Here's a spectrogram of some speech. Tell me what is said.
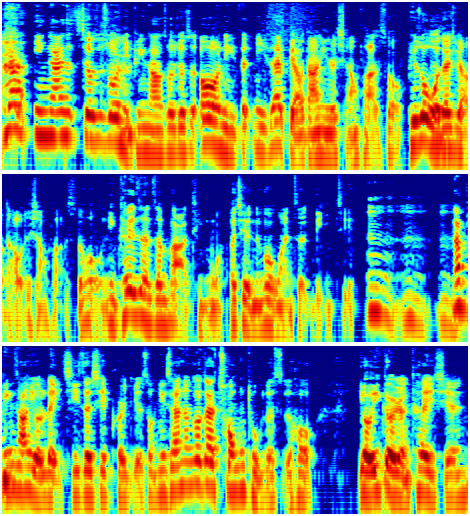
那应该就是说，你平常的时候，就是哦，你在你在表达你的想法的时候，比如说我在表达我的想法的时候，你可以认真把它听完，而且能够完整理解。嗯嗯嗯，那平常有累积这些 credit 的时候，你才能够在冲突的时候，有一个人可以先，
